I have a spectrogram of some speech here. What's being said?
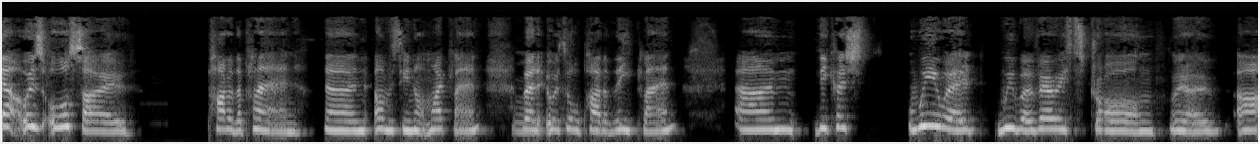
that was also part of the plan. And obviously not my plan, mm. but it was all part of the plan. Um, because we were, we were very strong, you know, uh,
